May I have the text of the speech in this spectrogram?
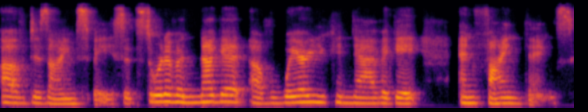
of design space. It's sort of a nugget of where you can navigate and find things.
